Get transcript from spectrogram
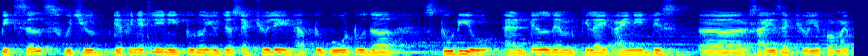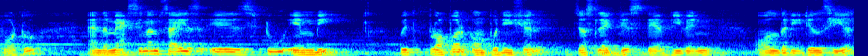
pixels which you definitely need to know. You just actually have to go to the studio and tell them like i need this uh, size actually for my photo. And the maximum size is 2 mb with proper composition just like this. They have given all the details here.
